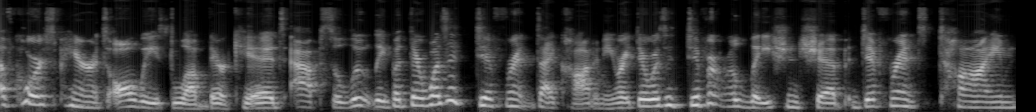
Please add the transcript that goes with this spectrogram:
of course, parents always loved their kids, absolutely, but there was a different dichotomy, right? There was a different relationship, different time.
